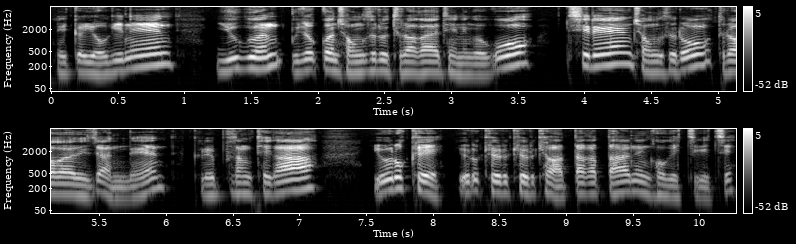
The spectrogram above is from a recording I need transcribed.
그러니까 여기는 6은 무조건 정수로 들어가야 되는 거고 7은 정수로 들어가야 되지 않는 그래프 상태가 요렇게 요렇게 요렇게 요렇게 왔다 갔다 하는 거겠지. 그치?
